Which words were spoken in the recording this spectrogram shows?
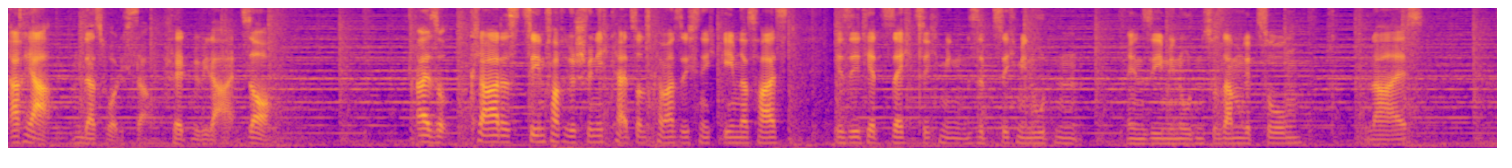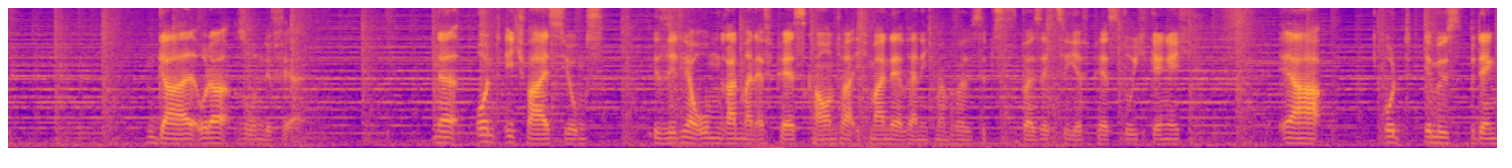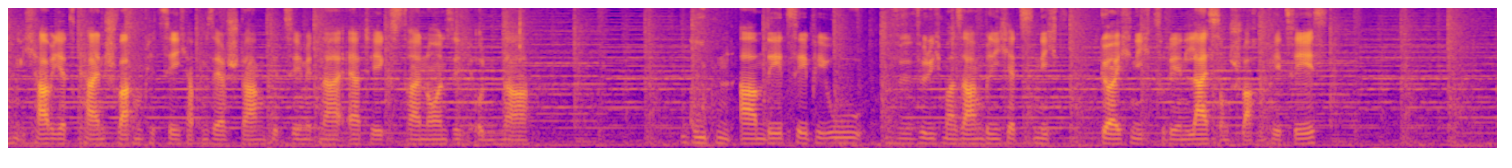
ach ja, das wollte ich sagen. Fällt mir wieder ein. So. Also, klar, das zehnfache Geschwindigkeit, sonst kann man es sich nicht geben. Das heißt, Ihr seht jetzt 60, 70 Minuten in 7 Minuten zusammengezogen. Nice. Geil, oder? So ungefähr. Ne, und ich weiß, Jungs, ihr seht ja oben gerade meinen FPS-Counter. Ich meine, der wäre nicht mal bei, 70, bei 60 FPS durchgängig. Ja, und ihr müsst bedenken, ich habe jetzt keinen schwachen PC. Ich habe einen sehr starken PC mit einer RTX 390 und einer guten AMD-CPU, würde ich mal sagen, bin ich jetzt nicht, gehöre ich nicht zu den leistungsschwachen PCs.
